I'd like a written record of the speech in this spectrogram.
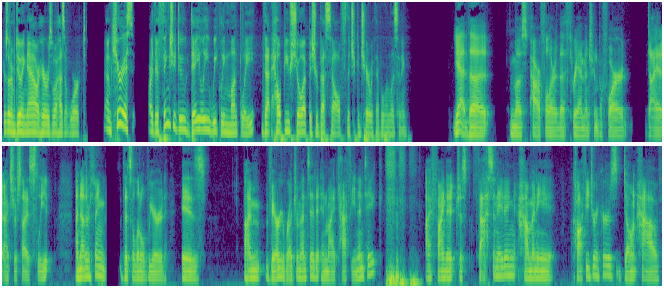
here's what i'm doing now or here's what hasn't worked i'm curious are there things you do daily, weekly, monthly that help you show up as your best self that you can share with everyone listening? Yeah, the most powerful are the three I mentioned before diet, exercise, sleep. Another thing that's a little weird is I'm very regimented in my caffeine intake. I find it just fascinating how many coffee drinkers don't have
